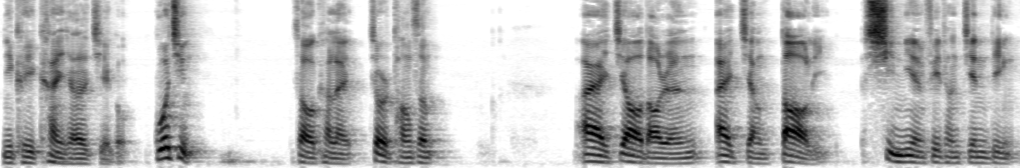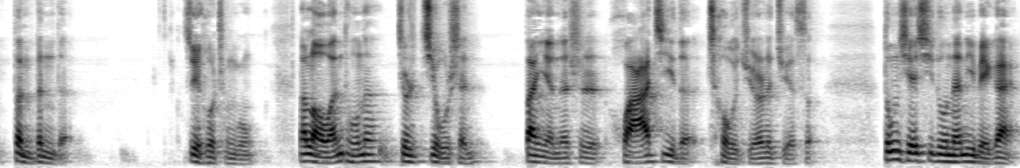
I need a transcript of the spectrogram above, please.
你可以看一下它的结构。郭靖，在我看来就是唐僧，爱教导人，爱讲道理，信念非常坚定，笨笨的。最后成功，那老顽童呢？就是酒神扮演的是滑稽的丑角的角色，东邪西毒南帝北丐，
